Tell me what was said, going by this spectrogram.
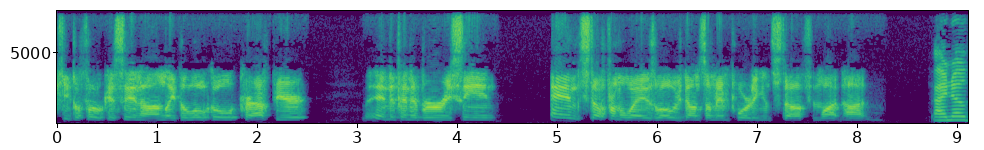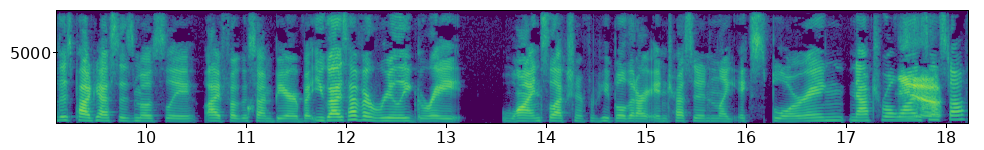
keep a focus in on like the local craft beer, independent brewery scene, and stuff from away as well. We've done some importing and stuff and whatnot. I know this podcast is mostly I focus on beer, but you guys have a really great wine selection for people that are interested in like exploring natural wines yeah. and stuff.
